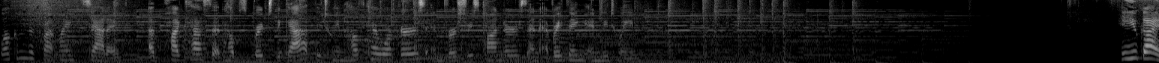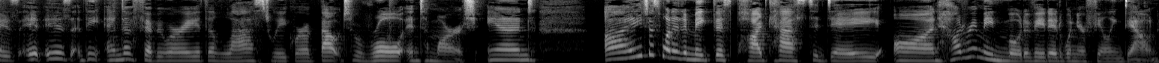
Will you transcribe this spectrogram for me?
Welcome to Frontline Static, a podcast that helps bridge the gap between healthcare workers and first responders and everything in between. Hey, you guys, it is the end of February, the last week. We're about to roll into March. And I just wanted to make this podcast today on how to remain motivated when you're feeling down.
